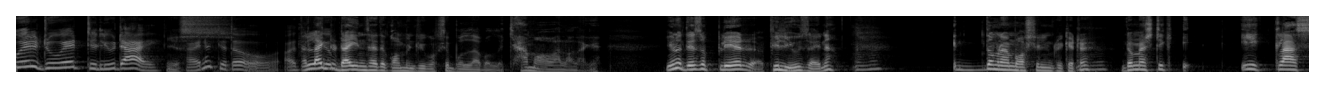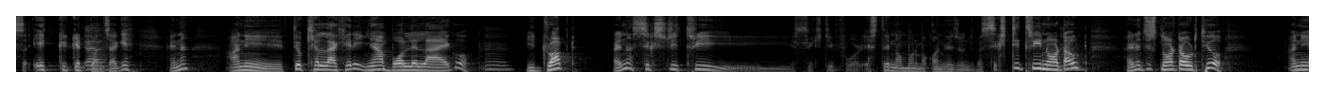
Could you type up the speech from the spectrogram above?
will do it till you die Yes. होइन त्यो त like to die inside the commentary box चाहिँ बोल्दा बोल्दै क्या मवाल होला क्या you know these a player feel use होइन एकदम राम्रो Australian cricketer domestic A class एक क्रिकेट भन्छ कि होइन अनि त्यो खेल्दाखेरि यहाँ बलले लागेको हि ड्रप्ड होइन सिक्सटी थ्री सिक्सटी फोर यस्तै नम्बरमा कन्फ्युज हुन्छ सिक्सटी थ्री नट आउट होइन जस्ट नट आउट थियो अनि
